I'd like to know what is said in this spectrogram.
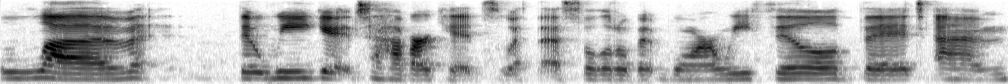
love that we get to have our kids with us a little bit more. We feel that um,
